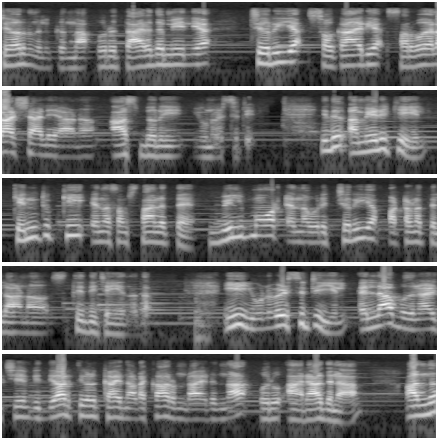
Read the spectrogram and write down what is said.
ചേർന്ന് നിൽക്കുന്ന ഒരു താരതമ്യേന ചെറിയ സ്വകാര്യ സർവകലാശാലയാണ് ആസ്ബറി യൂണിവേഴ്സിറ്റി. ഇത് അമേരിക്കയിൽ കെന്റുക്കി എന്ന സംസ്ഥാനത്തെ വിൽമോർ എന്ന ഒരു ചെറിയ പട്ടണത്തിലാണ് സ്ഥിതി ചെയ്യുന്നത്. ഈ യൂണിവേഴ്സിറ്റിയിൽ എല്ലാ ബുധനാഴ്ചയും വിദ്യാർത്ഥികൾക്കായി നടക്കാറുണ്ടായിരുന്ന ഒരു ആരാധന അന്ന്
